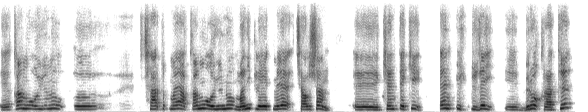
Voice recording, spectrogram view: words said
e, kamuoyunu e, çarpıtmaya, kamuoyunu manipüle etmeye çalışan e, kentteki en üst düzey e, bürokratı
